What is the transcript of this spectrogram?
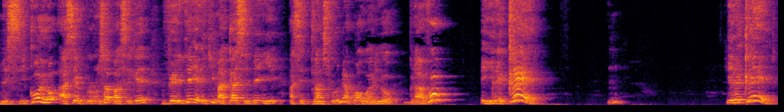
mais sikoyo ase prononça parce que verite eleki makasi mingi ase transforme akwa warrior bravo et il est clair hmm? il est clair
